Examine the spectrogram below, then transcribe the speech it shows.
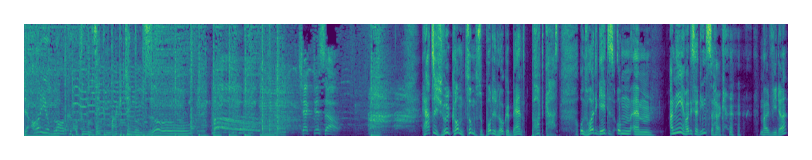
Der Audioblog für Musik, Marketing und so. Check this out. Herzlich willkommen zum Support Your Local Band Podcast. Und heute geht es um, ähm, ah nee, heute ist ja Dienstag. Mal wieder.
